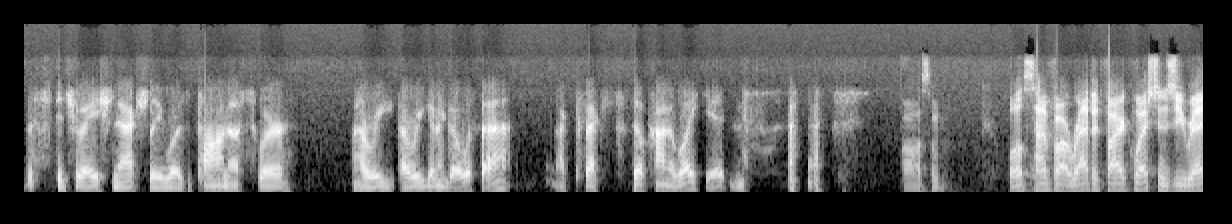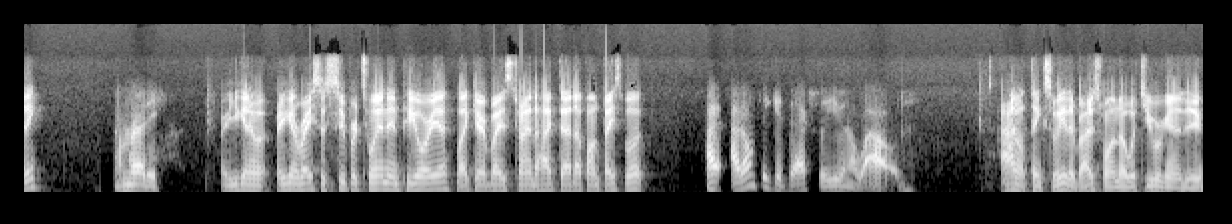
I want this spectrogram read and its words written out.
the situation actually was upon us. Where are we? Are we going to go with that? Because I still kind of like it. Awesome. Well, it's time for our rapid fire questions. You ready? I'm ready. Are you gonna Are you gonna race a super twin in Peoria like everybody's trying to hype that up on Facebook? I, I don't think it's actually even allowed I don't think so either. But I just want to know what you were gonna do.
